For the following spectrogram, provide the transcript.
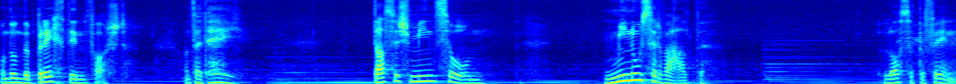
Und unterbricht ihn fast. Und sagt, hey, das ist mein Sohn, mein Auserwählter. Lasst auf ihn.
